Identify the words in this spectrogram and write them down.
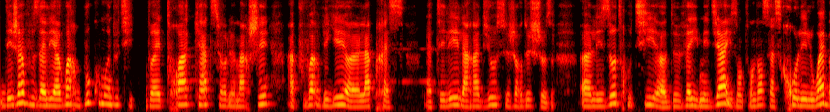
Déjà, vous allez avoir beaucoup moins d'outils. Il doit être trois, quatre sur le marché à pouvoir veiller euh, la presse, la télé, la radio, ce genre de choses. les autres outils de veille média, ils ont tendance à scroller le web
